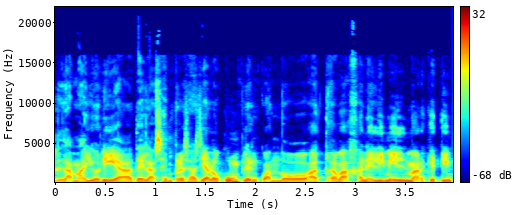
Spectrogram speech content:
la mayoría de las empresas ya lo cumplen cuando trabajan el email marketing,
